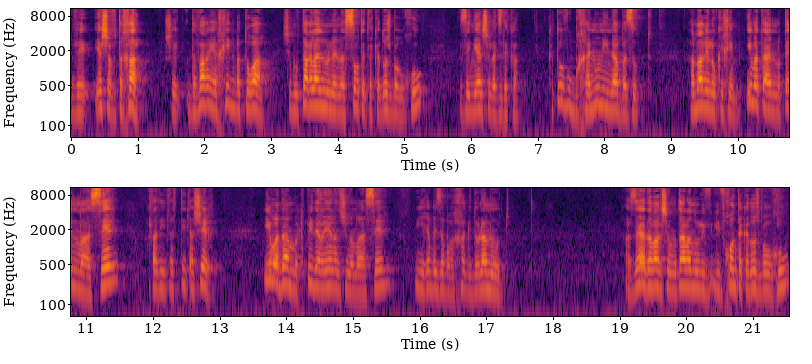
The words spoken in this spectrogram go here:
ויש הבטחה שהדבר היחיד בתורה שמותר לנו לנסות את הקדוש ברוך הוא, זה עניין של הצדקה. כתוב, ובחנוני נא בזאת. אמר אלוקיכם, אם אתה נותן מעשר, אתה תת- תתעשר. אם אדם מקפיד על העניין הזה של המעשר, הוא יראה בזה ברכה גדולה מאוד. אז זה הדבר שמותר לנו לב- לבחון את הקדוש ברוך הוא,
